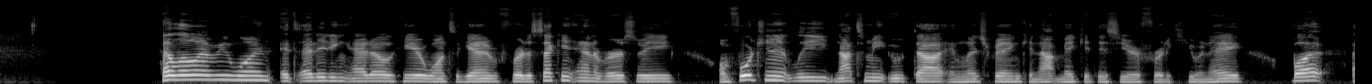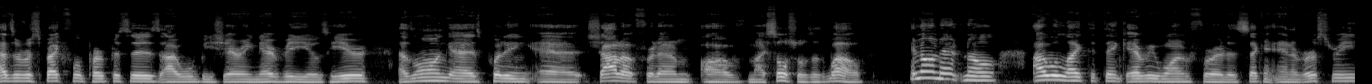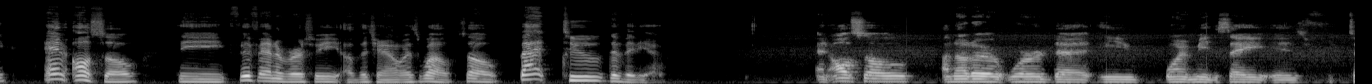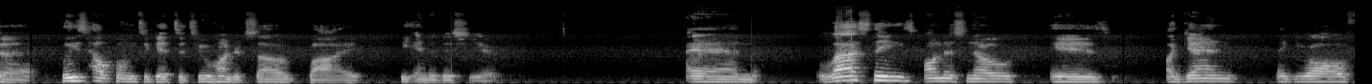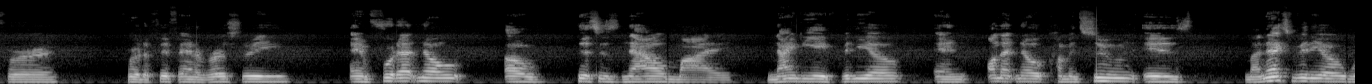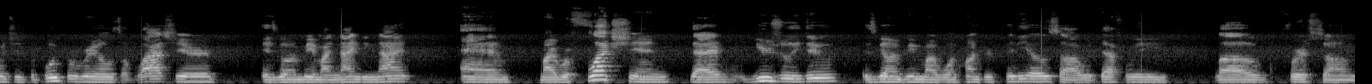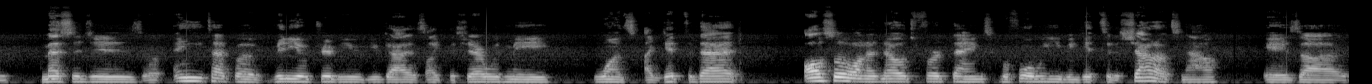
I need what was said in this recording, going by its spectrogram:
Hello everyone, it's Editing Edo here once again for the second anniversary. Unfortunately, Natsumi Uta and Linchpin cannot make it this year for the Q&A, but as a respectful purposes, I will be sharing their videos here, as long as putting a shout out for them of my socials as well. And on that note, I would like to thank everyone for the second anniversary and also the fifth anniversary of the channel as well. So back to the video. And also another word that he wanted me to say is to Please help him to get to 200 sub by the end of this year. And last things on this note is again, thank you all for for the fifth anniversary. And for that note, of this is now my 98th video. And on that note, coming soon is my next video, which is the blooper reels of last year is going to be my 99th. And my reflection that I usually do is going to be my 100 videos. So I would definitely love for some messages or any type of video tribute you guys like to share with me once I get to that. Also, on a note for thanks, before we even get to the shoutouts now, is uh,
